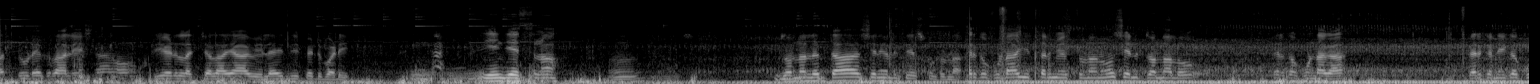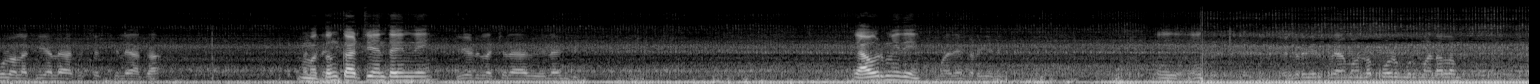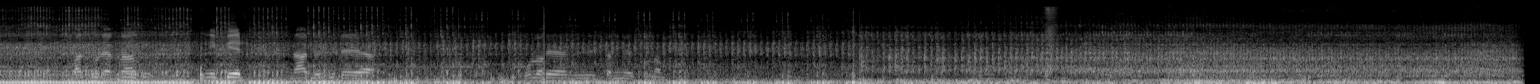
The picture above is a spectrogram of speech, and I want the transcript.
పద్దెనిమిది ఎకరాలు వేసినాను. ఏడు లక్షల యాభై అయింది పెట్టుబడి. ఏం చేస్తున్నావు. జొన్నలు ఎంత? శనగలు ఎంత వేసుకుంటున్నా? పెరగకుండా ఇత్తనం వేస్తున్నాను శని జొన్నలు పెరగకుండా పెరక నీక కూలలకి లేక శక్తి లేక. మొత్తం ఖర్చు ఎంత అయింది ఏడు లక్షల యాభై వేలు అయింది ఎవరి మీది? మాది వెంకటగిరి నీ పేరు నా పెంచిటయ్య కూల ఇత్తనం వేసుకుంటున్నా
